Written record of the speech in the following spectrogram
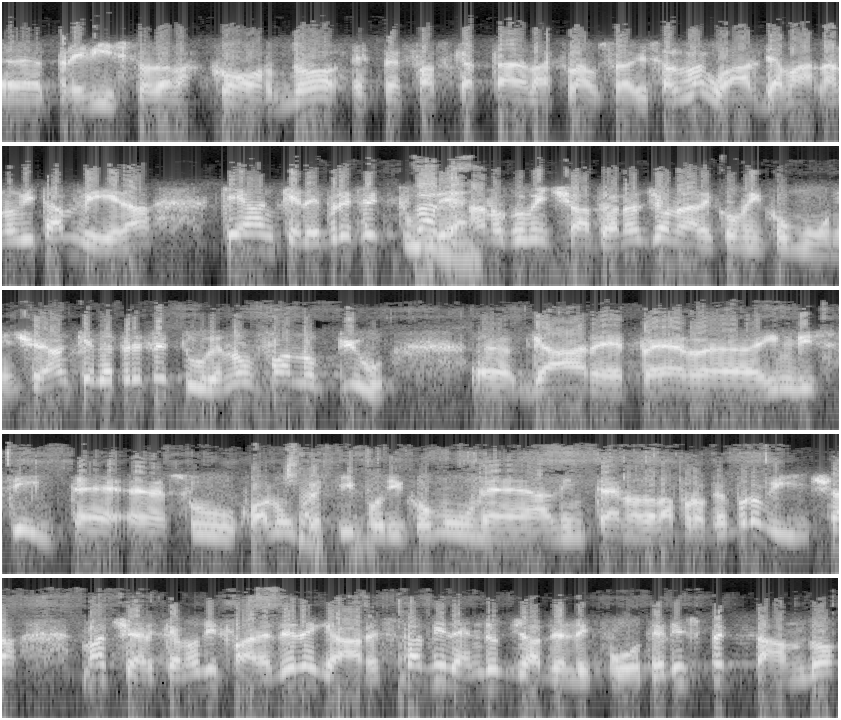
eh, previsto dall'accordo e per far scattare la clausola di salvaguardia, ma la novità vera è che anche le prefetture Vabbè. hanno cominciato a ragionare come i comuni, cioè anche le prefetture non fanno più eh, gare per eh, indistinte eh, su qualunque Certo. tipo di comune all'interno della propria provincia, ma cercano di fare delle gare stabilendo già delle quote, rispettando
